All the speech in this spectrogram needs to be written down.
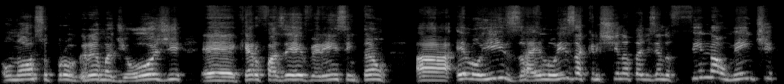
o nosso programa de hoje. É, quero fazer referência, então, a Heloísa, Heloísa Cristina está dizendo: finalmente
